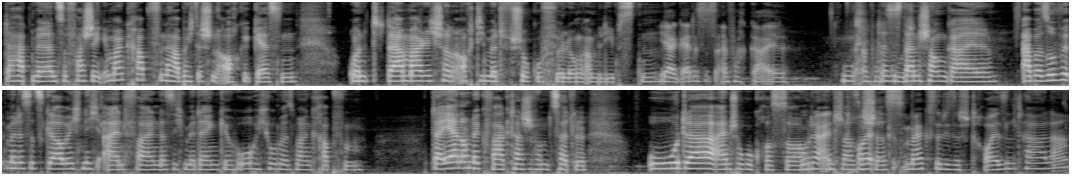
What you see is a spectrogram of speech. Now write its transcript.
da hatten wir dann zu Fasching immer Krapfen, da habe ich das schon auch gegessen. Und da mag ich schon auch die mit Schokofüllung am liebsten. Ja, gell, das ist einfach geil. Sind Einfach das ist gut. dann schon geil. Aber so wird mir das jetzt, glaube ich, nicht einfallen, dass ich mir denke, oh, ich hole mir jetzt mal einen Krapfen. Da eher noch eine Quarktasche vom Zettel. Oder ein Schokocroissant. Oder ein klassisches. Magst du diese Streuseltaler?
